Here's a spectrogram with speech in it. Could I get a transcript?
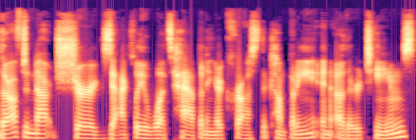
they're often not sure exactly what's happening across the company and other teams.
